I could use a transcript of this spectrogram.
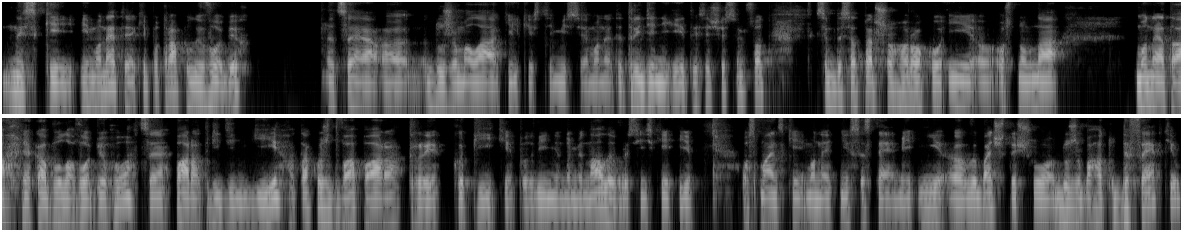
низький, і монети, які потрапили в обіг. Це е, дуже мала кількість емісії монети 3 деньги 1771 року, і основна Монета, яка була в обігу, це пара 3 деньги, а також два пара 3 копійки, подвійні номінали в російській і османській монетній системі. І е, ви бачите, що дуже багато дефектів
